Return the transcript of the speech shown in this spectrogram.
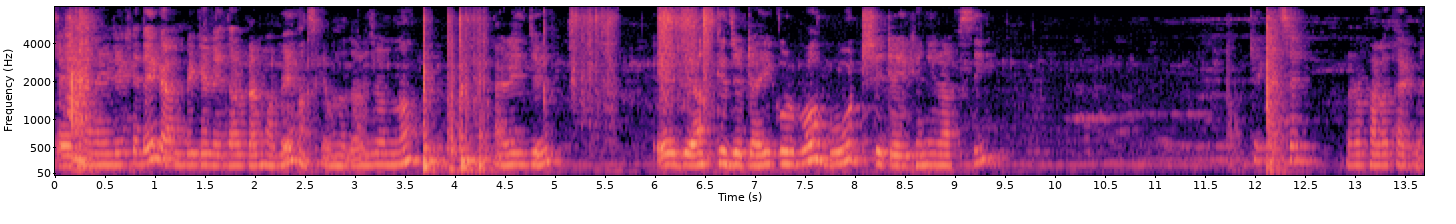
এটা এখানেই রেখে দেই, কারণ বিকেলে দরকার হবে আজকে ভাজার জন্য। আর এই যে এই যে আজকে যেটাই করব, বুট, সেটা এখানে রাখছি। ঠিক আছে ভালো থাকবেন।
